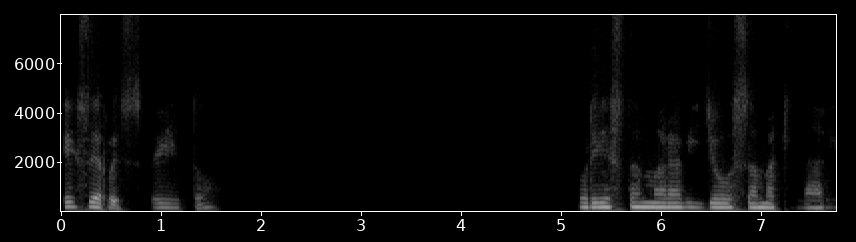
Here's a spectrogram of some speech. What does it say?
ese respeto. Por esta maravillosa maquinaria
